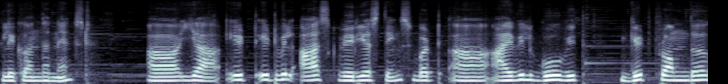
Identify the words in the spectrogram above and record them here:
Click on the next. Uh yeah it it will ask various things but uh, i will go with git from the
